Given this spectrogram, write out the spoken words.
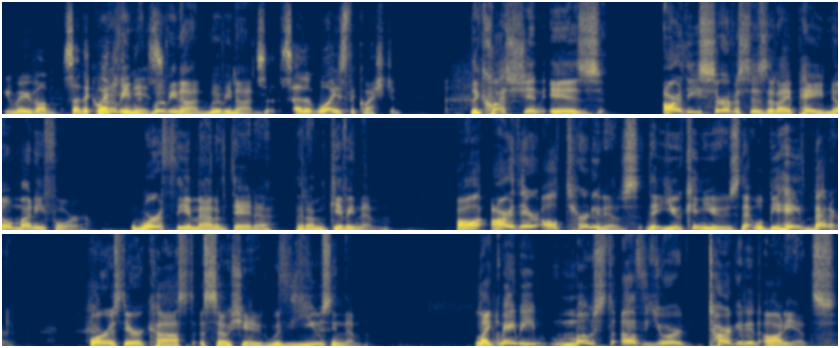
You move on. So the question moving, is moving on, moving on. So, so that what is the question? The question is Are these services that I pay no money for worth the amount of data that I'm giving them? Are, are there alternatives that you can use that will behave better? Or is there a cost associated with using them? Like maybe most of your targeted audience,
